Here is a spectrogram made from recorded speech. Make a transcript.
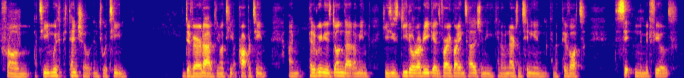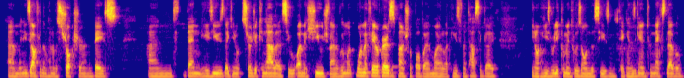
from a team with potential into a team de verdad, you know, a, team, a proper team. And Pellegrini has done that. I mean, he's used Guido Rodriguez, very, very intelligently, kind of an Argentinian kind of pivot to sit in the midfield. Um, and he's offered them kind of a structure and a base. And then he's used like, you know, Sergio Canales, who I'm a huge fan of. One of my favorite players in Spanish football by a mile. I think he's a fantastic guy. You know, he's really come into his own this season, taking his game to next level.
